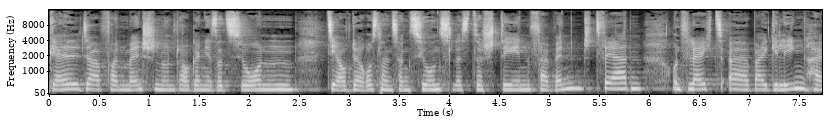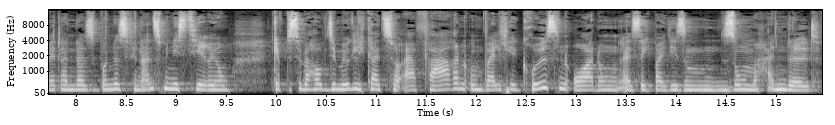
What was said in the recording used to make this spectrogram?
Gelder von Menschen und Organisationen, die auf der Russland-Sanktionsliste stehen, verwendet werden? Und vielleicht äh, bei Gelegenheit an das Bundesfinanzministerium gibt es überhaupt die Möglichkeit zu erfahren, um welche Größenordnung es sich bei diesen Summen handelt?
